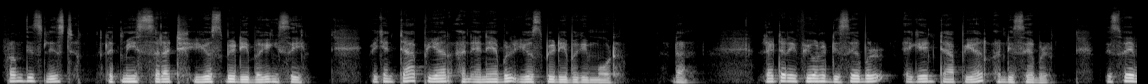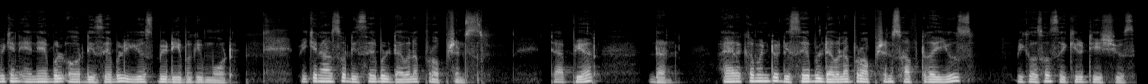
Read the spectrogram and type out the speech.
From this list let me select usb debugging c. We can tap here and enable usb debugging mode. Done. Later if you want to disable again tap here and disable. This way we can enable or disable usb debugging mode. We can also disable developer options. Tap here. Done I recommend to disable developer options after the use because of security issues.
